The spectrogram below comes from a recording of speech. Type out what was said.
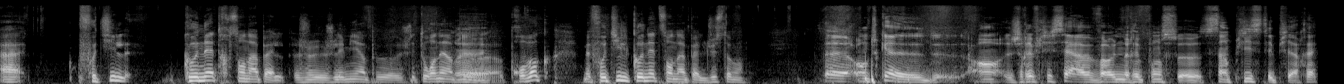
euh, faut-il connaître son appel? Je, je l'ai mis un peu, je l'ai tourné un peu Ouais. euh, provoque. Mais faut-il connaître son appel justement? Euh, en tout cas, euh, en- je réfléchissais à avoir une réponse euh, simpliste et puis après,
